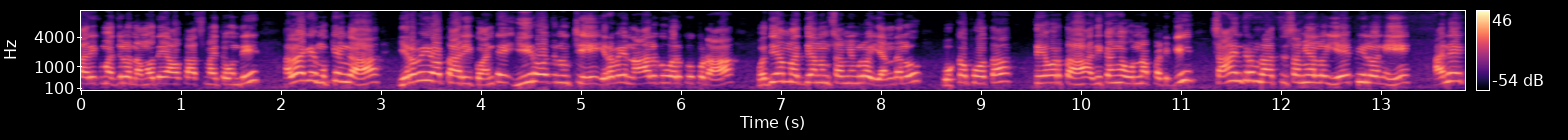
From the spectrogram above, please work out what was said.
తారీఖు మధ్యలో నమోదయ్యే అవకాశం అయితే ఉంది. అలాగే ముఖ్యంగా ఇరవయో తారీఖు అంటే ఈ రోజు నుంచి ఇరవై నాలుగు వరకు కూడా ఉదయం మధ్యాహ్నం సమయంలో ఎండలు ఉక్కపోత తీవ్రత అధికంగా ఉన్నప్పటికీ సాయంత్రం రాత్రి సమయాల్లో ఏపీలోని అనేక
